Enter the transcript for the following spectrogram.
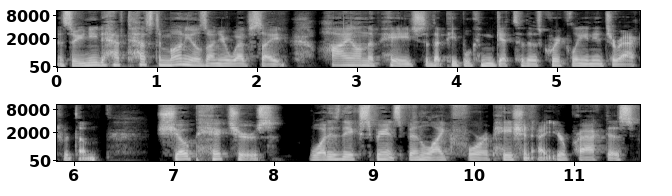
And so you need to have testimonials on your website high on the page so that people can get to those quickly and interact with them. Show pictures. What has the experience been like for a patient at your practice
